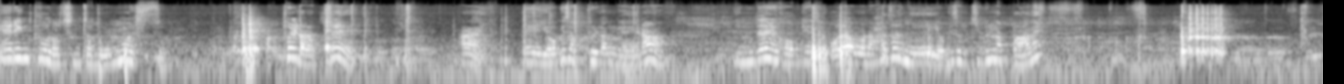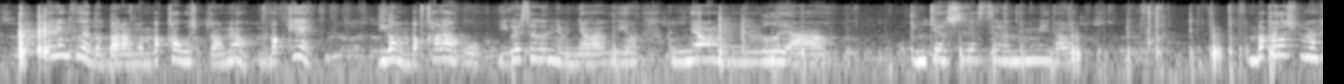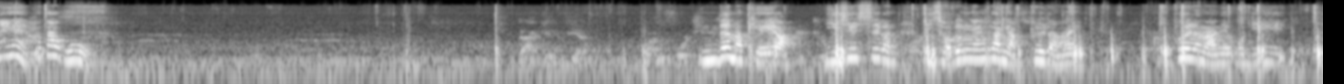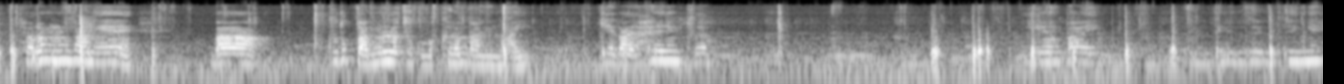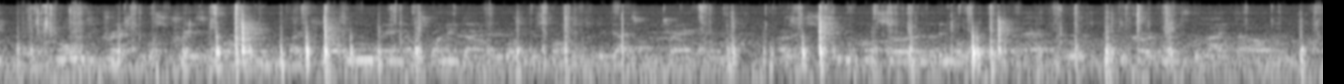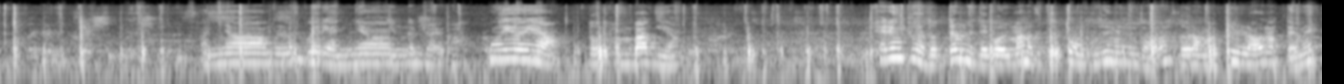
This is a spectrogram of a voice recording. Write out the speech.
헤링프 너 진짜 너무했어. 악플 달았지? 아, 내 여기서 악플 단 게 아니라 님들 거기에서 뭐라 뭐라 하더니 여기서 기분 나빠 안 해? 헤링프에 너 나랑 반박하고 싶다며 반박해. 네가 반박하라고. 이글 쓰드님 안녕하세요. 안녕 민로야. 인티어 스스는 합니다. 반박하고 싶으면 해. 하자고. 인데마 걔야. 네 실시간 네 저격 영상이 악플잖아. 악플은 아니고 네 저격 영상에 막 구독도 안 눌러주고 막 그런다는 아이. 걔가 헬링크야. 안녕 인감 잘 가 호유야 너도 반박이야 해링프야 너 때문에 내가 얼마나 그때 동안 고생했는지 알아? 너랑 아필라 하나 때문에.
